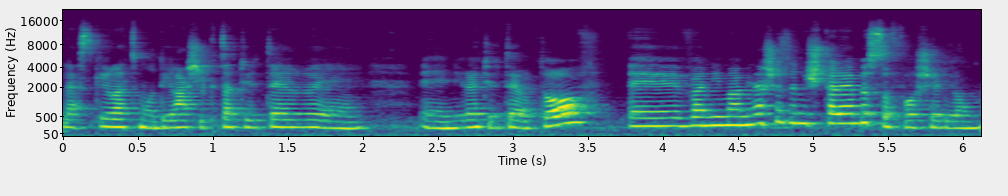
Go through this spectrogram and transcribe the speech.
להשכיר לעצמו דירה שהיא קצת יותר, אה, אה, נראית יותר טוב, אה, ואני מאמינה שזה משתלם בסופו של יום.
